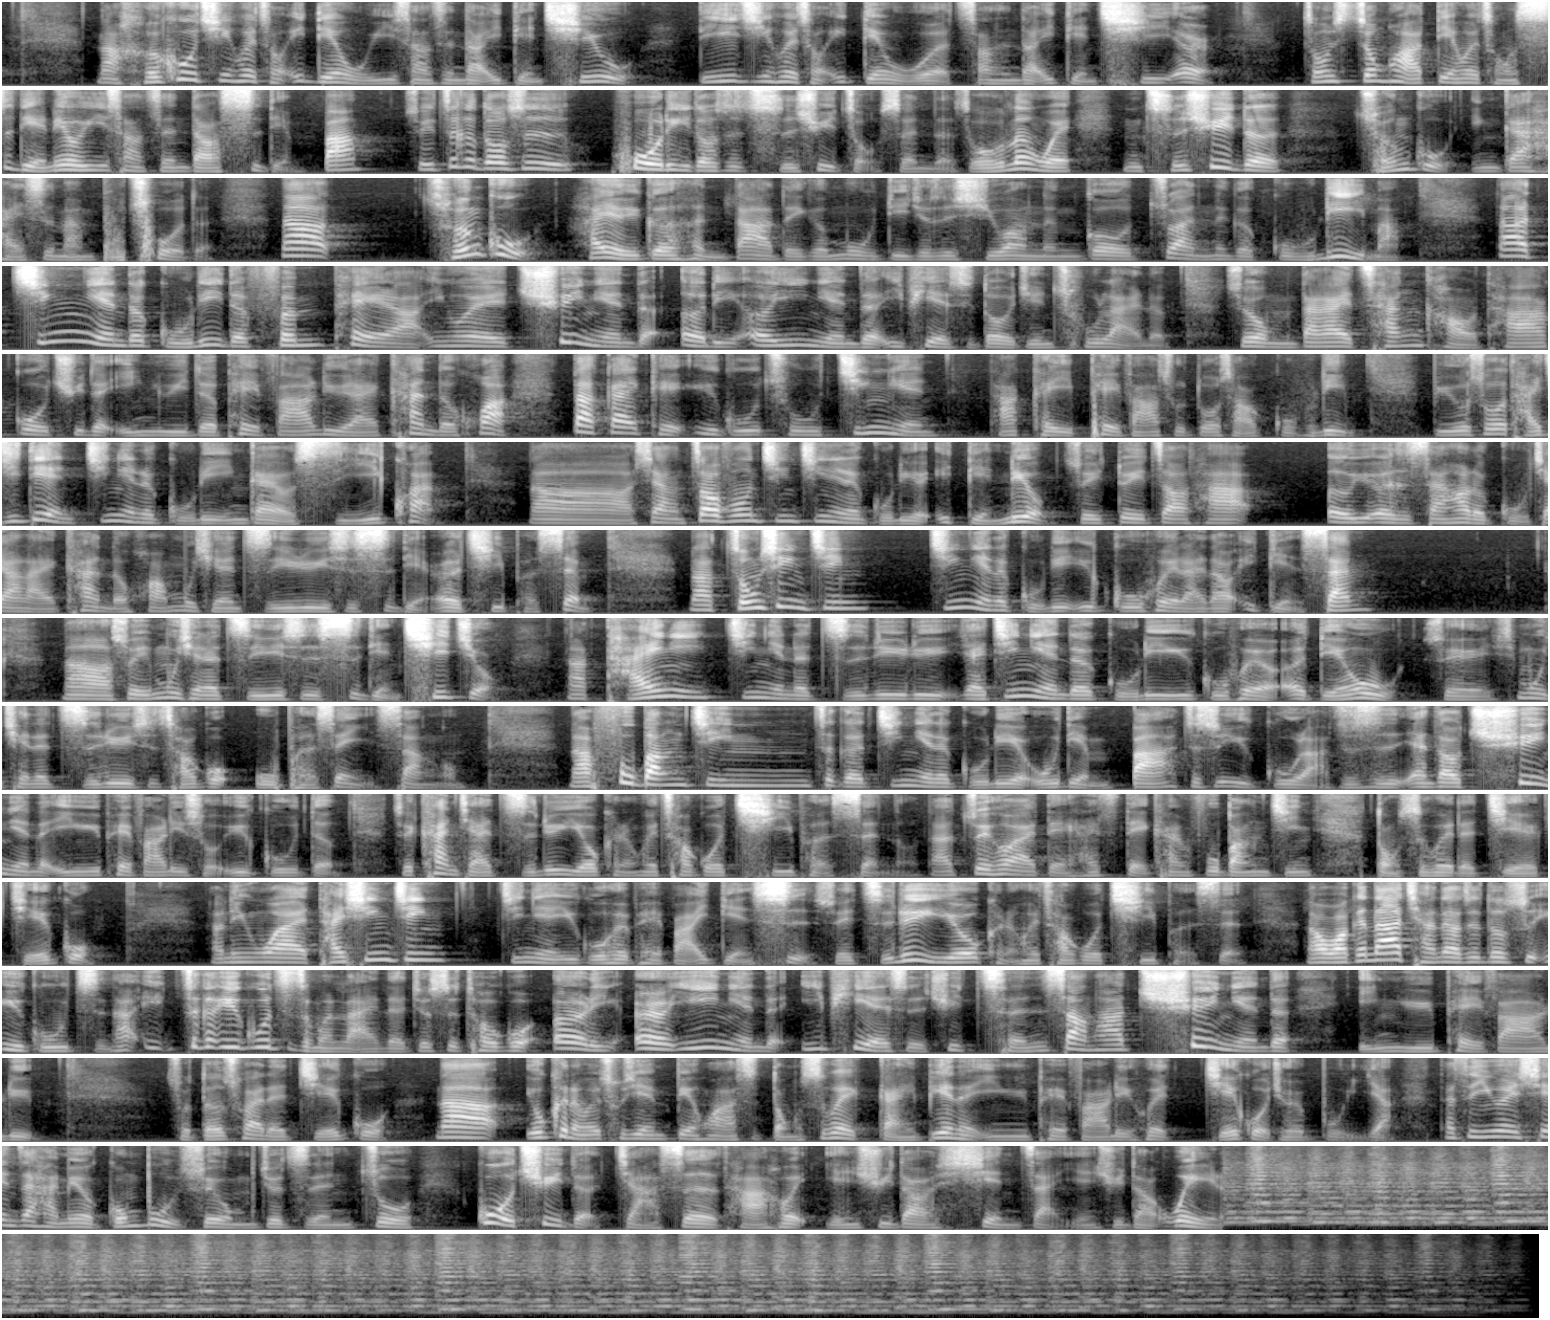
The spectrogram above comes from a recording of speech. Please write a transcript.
那合库金会从一点五一上升到一点七五，第一金会从一点五二上升到一点七二，中中华电会从四点六一上升到四点八，所以这个都是获利都是持续走升的。我认为你持续的存股应该还是蛮不错的。那存股。还有一个很大的一个目的，就是希望能够赚那个股利嘛。那今年的股利的分配啊，因为去年的二零二一年的 EPS 都已经出来了，所以我们大概参考它过去的盈余的配发率来看的话，大概可以预估出今年它可以配发出多少股利。比如说台积电今年的股利应该有十一块，那像兆丰金今年的股利有一点六，所以对照它。二月二十三号的股价来看的话，目前的殖利率是四点二七 percent。那中信金今年的股利预估会来到一点三。那所以目前的殖利率是四点七九。那台泥今年的殖利率在今年的股利预估会有二点五，所以目前的殖率是超过五 percent 以上哦。那富邦金这个今年的股利有五点八，这是预估啦，只是按照去年的盈余配发率所预估的，所以看起来殖率有可能会超过七 percent 哦。但最后还得还是得看富邦金董事会的结结果。那另外台新金今年预估会配发一点四，所以殖率也有可能会超过七 percent。那我要跟大家强调，这都是预估值。那预这个预估值怎么来的？就是透过二零二一年的 EPS 去乘上它去年的盈余配发率所得出来的结果。那有可能会出现变化，是董事会改变了盈余配发率，会结果就会不一样。但是因为现在还没有公布，所以我们就只能做过去的假设，它会延续到现在，延续到未来。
